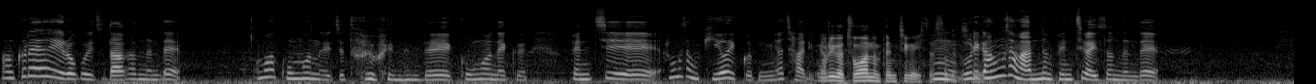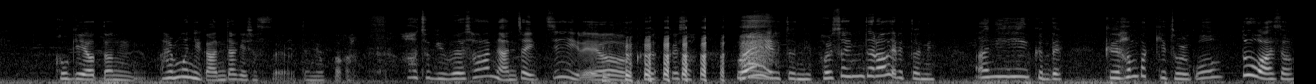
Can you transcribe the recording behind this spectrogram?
아 그래 이러고 이제 나갔는데 막 공원을 이제 돌고 있는데 공원에 그 벤치에 항상 비어 있거든요 자리가. 우리가 좋아하는 벤치가 있었어. 응, 그치? 우리가 항상 앉는 벤치가 있었는데 거기에 어떤 할머니가 앉아 계셨어요. 그랬더니 오빠가 아 저기 왜 사람이 앉아 있지 이래요. 그, 그래서 왜 이랬더니 벌써 힘들어 이랬더니 아니 근데 그 한 바퀴 돌고 또 와서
